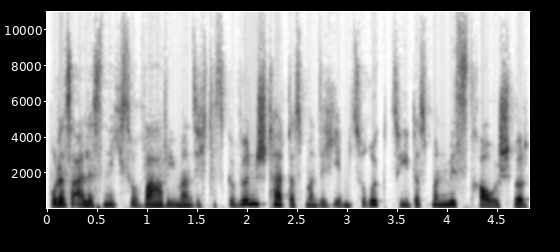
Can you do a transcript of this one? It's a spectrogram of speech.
wo das alles nicht so war, wie man sich das gewünscht hat, dass man sich eben zurückzieht, dass man misstrauisch wird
